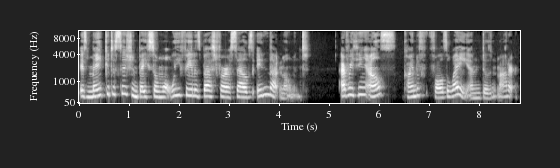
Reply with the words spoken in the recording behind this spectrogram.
is make a decision based on what we feel is best for ourselves in that moment. Everything else kind of falls away and doesn't matter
